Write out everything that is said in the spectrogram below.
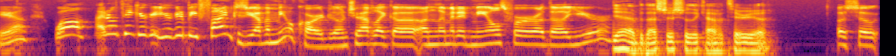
Yeah. Well, I don't think you're you're gonna be fine because you have a meal card. Don't you have like a unlimited meals for the year? Yeah, but that's just for the cafeteria. Oh, so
